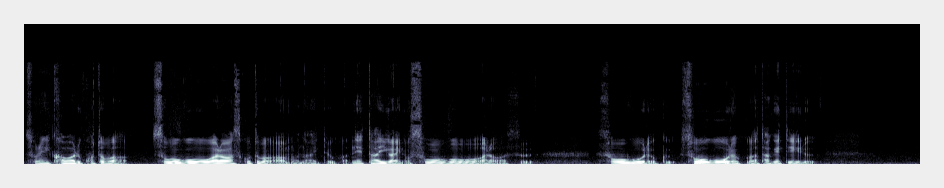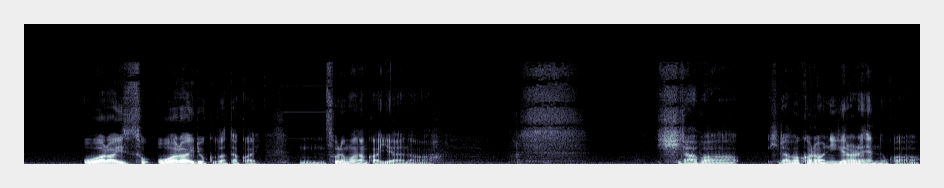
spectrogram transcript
それに変わる言葉総合を表す言葉があんまないというかネタ以外の総合を表す総合力。総合力が長けている。お笑いお笑い力が高い、うん、それもなんか嫌やな。平場平場からは逃げられへんのか。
